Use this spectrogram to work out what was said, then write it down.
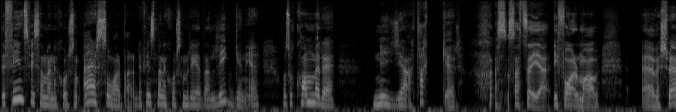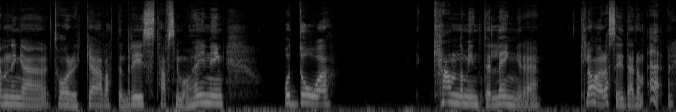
Det finns vissa människor som är sårbara, det finns människor som redan ligger ner och så kommer det nya attacker, alltså, så att säga, i form av översvämningar, torka, vattenbrist, havsnivåhöjning och då kan de inte längre klara sig där de är.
